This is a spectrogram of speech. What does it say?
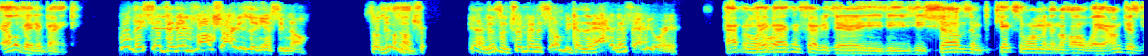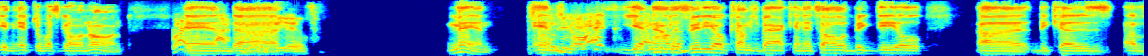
elevator bank. Well, they said they didn't file charges against him, though. So this is a tri- yeah, this is a trip in itself because it happened in February. Happened way back in February. He, he he shoves and kicks a woman in the hallway. I'm just getting hip to what's going on. Right. And uh, man, and though, right? yet now this video comes back and it's all a big deal uh, because of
